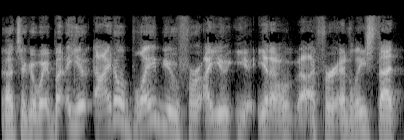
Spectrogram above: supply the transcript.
that's a good way, but you, I don't blame you for uh, you, you, you know, uh, for at least that.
